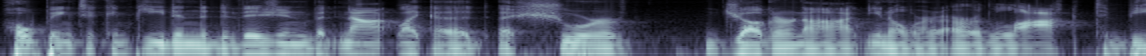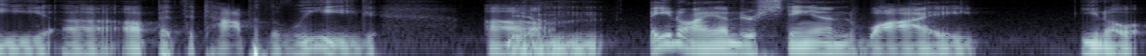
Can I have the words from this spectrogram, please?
hoping to compete in the division, but not like a, a sure juggernaut, you know, or, or locked to be uh, up at the top of the league. Um, You know, I understand why, you know,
